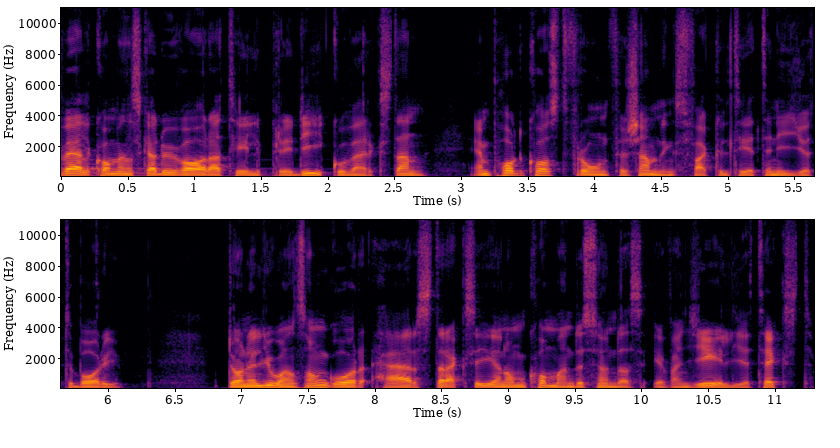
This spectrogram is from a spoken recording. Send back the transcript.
välkommen ska du vara till Predikoverkstan, en podcast från församlingsfakulteten i Göteborg. Daniel Johansson går här strax igenom kommande söndags evangelietext.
